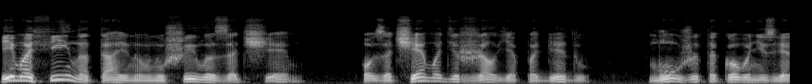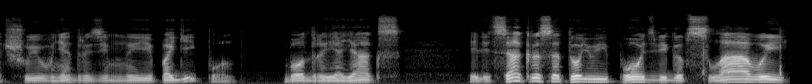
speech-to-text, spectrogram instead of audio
им Афина тайно внушила, зачем? О, зачем одержал я победу? Мужа такого низведшую в недра земные, погиб он, бодрый Аякс, и лица красотою и подвигов славой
